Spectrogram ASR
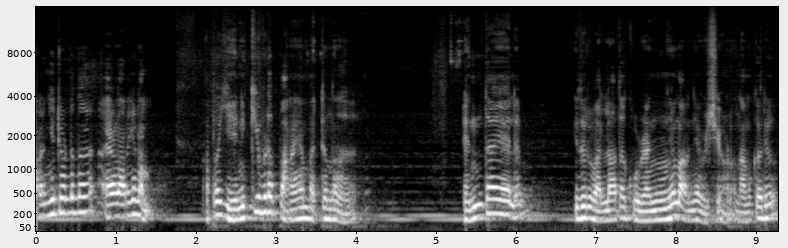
അറിഞ്ഞിട്ടുണ്ടെന്ന് അയാൾ അറിയണം. അപ്പോൾ എനിക്കിവിടെ പറയാൻ പറ്റുന്നത് എന്തായാലും ഇതൊരു വല്ലാത്ത കുഴഞ്ഞു മറിഞ്ഞ വിഷയമാണ്. നമുക്കൊരു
